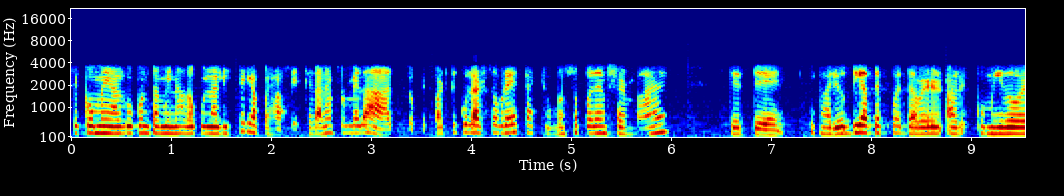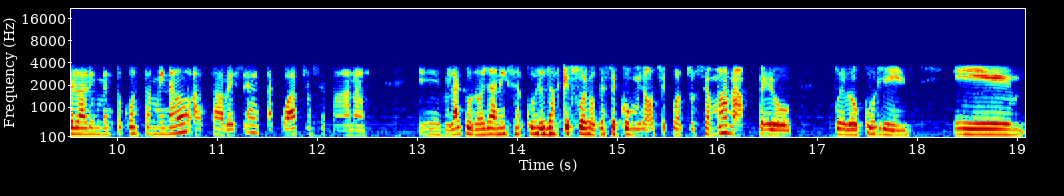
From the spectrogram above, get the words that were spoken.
se come algo contaminado con la listeria, pues así es que da la enfermedad. Lo que es particular sobre esta es que uno se puede enfermar desde varios días después de haber comido el alimento contaminado hasta a veces hasta cuatro semanas. Eh, ¿Verdad? Que uno ya ni se acuerda qué fue lo que se comió hace cuatro semanas, pero puede ocurrir. Eh,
